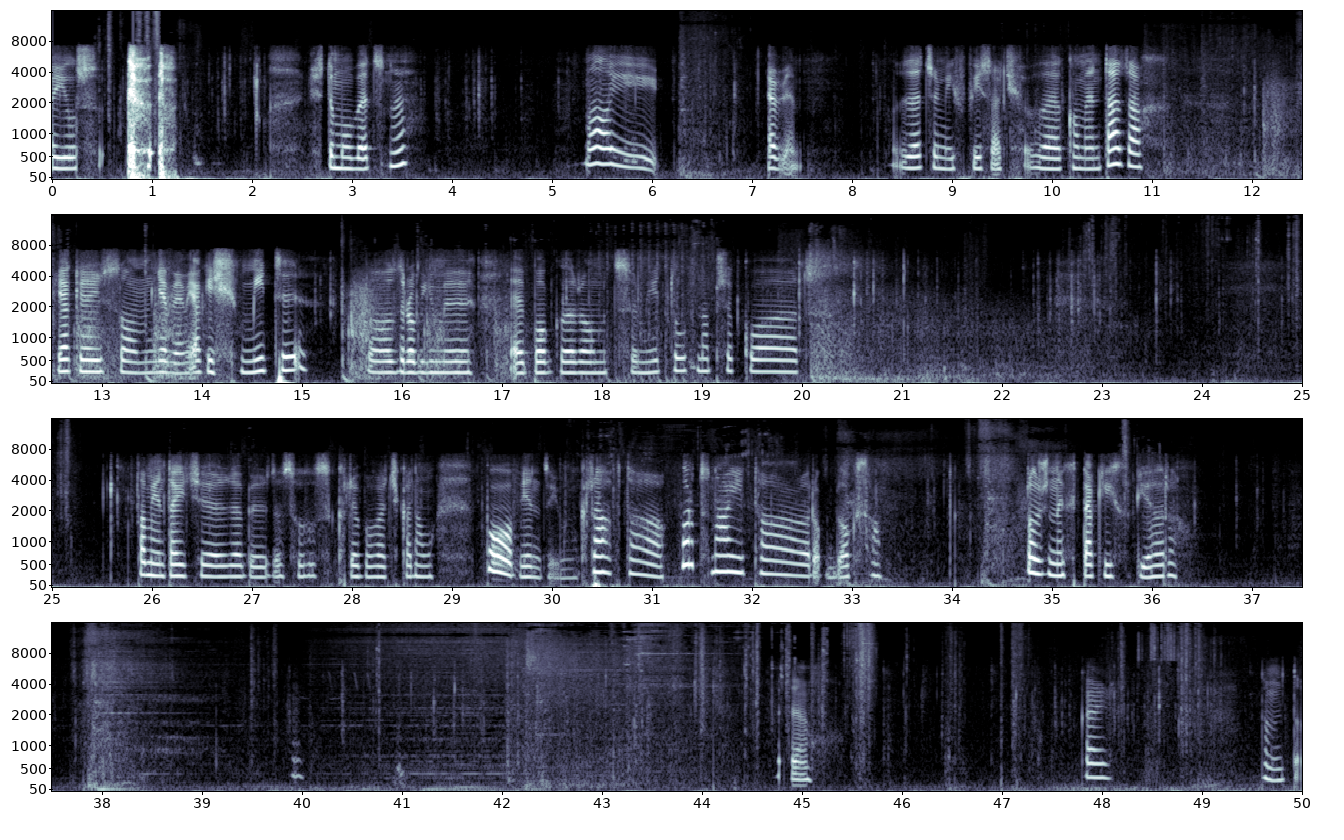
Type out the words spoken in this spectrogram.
Już jestem obecny. No i nie wiem. Zlecę mi wpisać w komentarzach jakie są, nie wiem, jakieś mity. To zrobimy e, pogromcy mitów na przykład. Pamiętajcie, żeby zasubskrybować kanał po więcej Minecrafta, Fortnite'a, Robloxa, różnych takich gier. E. Okej. To.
